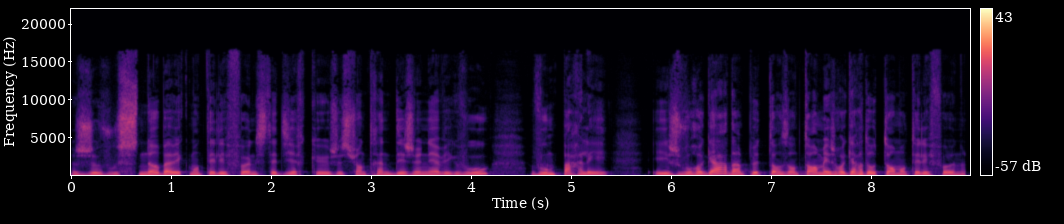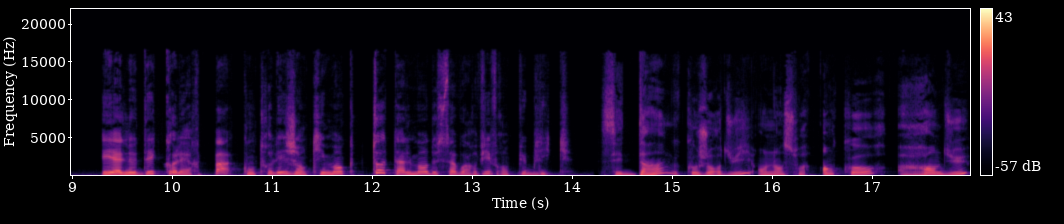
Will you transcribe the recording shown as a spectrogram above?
Je vous snob avec mon téléphone, c'est-à-dire que je suis en train de déjeuner avec vous, vous me parlez, et je vous regarde un peu de temps en temps, mais je regarde autant mon téléphone. Et elle ne décolère pas contre les gens qui manquent totalement de savoir-vivre en public. C'est dingue qu'aujourd'hui on en soit encore rendu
